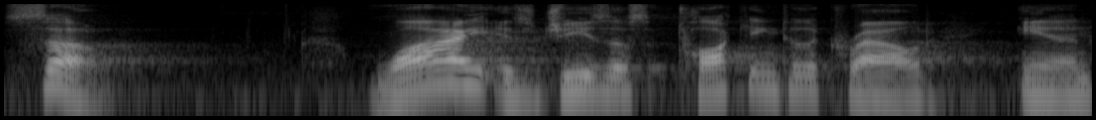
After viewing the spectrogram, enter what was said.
So, why is Jesus talking to the crowd in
